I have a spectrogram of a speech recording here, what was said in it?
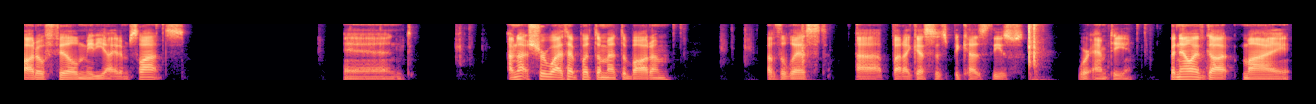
Autofill MIDI item slots. And I'm not sure why that put them at the bottom of the list, uh, but I guess it's because these were empty. But now I've got my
